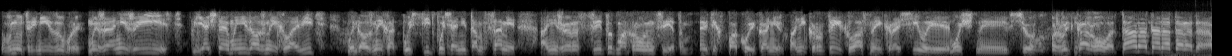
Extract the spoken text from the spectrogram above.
внутренние зубры. Мы же, они же и есть. Я считаю, мы не должны их ловить, мы должны их отпустить, пусть они там сами, они же расцветут махровым цветом. Дать их в покой, конечно. Они крутые, классные, красивые, мощные, и все. Может быть, корова. Тара-тара-тара-тара.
